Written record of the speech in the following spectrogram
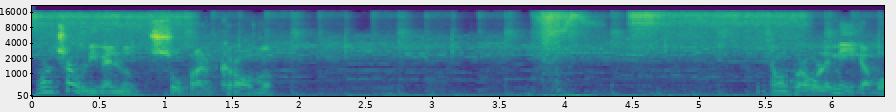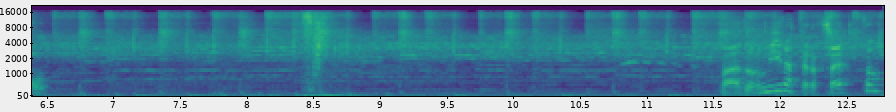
Non c'è un livello sopra il cromo? Siamo ancora con le Mega Ball. Va a dormire, perfetto.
